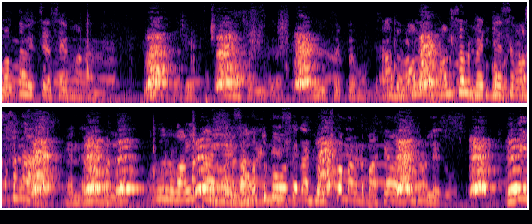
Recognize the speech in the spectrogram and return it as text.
మొత్తం ఇచ్చేసేమనండి వలసలు పెట్టేసి వరుసగా. ఊరు వల్ల కాసేసి మాకేం అభ్యంతరం లేదు. ఇది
